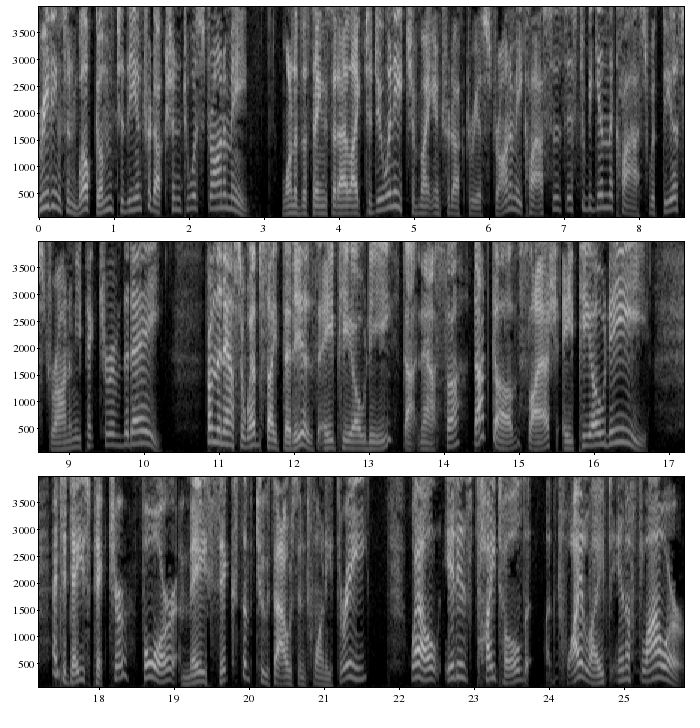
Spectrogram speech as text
Greetings and welcome to the introduction to astronomy. One of the things that I like to do in each of my introductory astronomy classes is to begin the class with the astronomy picture of the day from the NASA website that is apod.nasa.gov apod. And today's picture for May 6th of 2023. Well, it is titled Twilight in a Flower.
